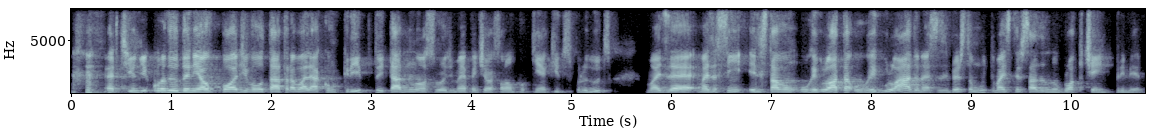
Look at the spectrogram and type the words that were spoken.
Pertinho de quando o Daniel pode voltar a trabalhar com cripto e está no nosso roadmap. A gente vai falar um pouquinho aqui dos produtos. Mas, é, mas assim, eles estavam. O regulado, o regulado né? Essas empresas estão muito mais interessadas no blockchain, primeiro.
